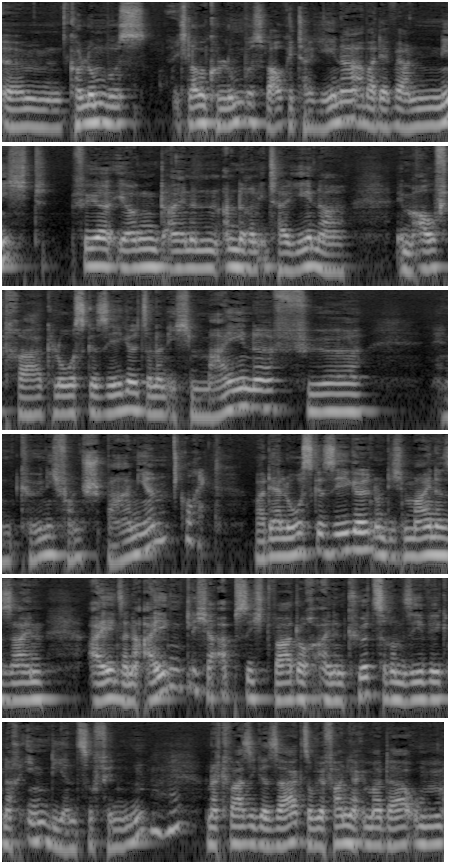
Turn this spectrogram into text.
ähm, Kolumbus, ich glaube, Kolumbus war auch Italiener, aber der war nicht für irgendeinen anderen Italiener im Auftrag losgesegelt, sondern ich meine für den König von Spanien Korrekt. War der losgesegelt und ich meine, sein, ei- seine eigentliche Absicht war doch, einen kürzeren Seeweg nach Indien zu finden und hat quasi gesagt, so wir fahren ja immer da um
